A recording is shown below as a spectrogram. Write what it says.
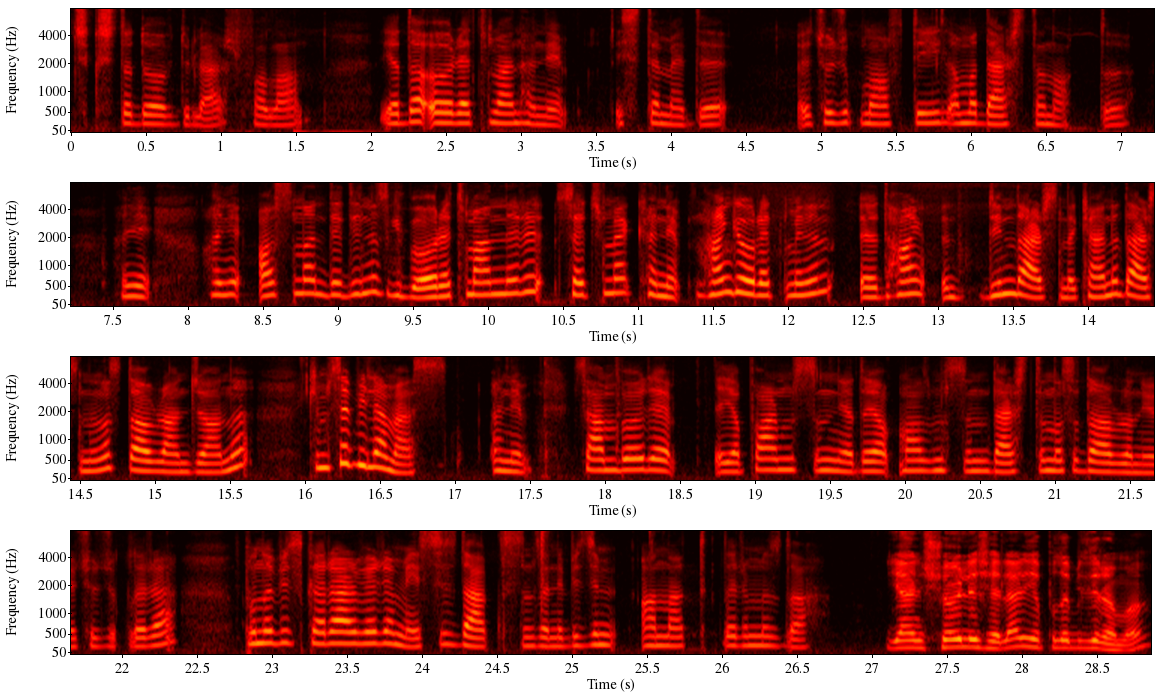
Çıkışta dövdüler falan. Ya da öğretmen hani istemedi. E, çocuk muaf değil ama dersten attı. Hani hani aslında dediğiniz gibi öğretmenleri seçmek hani hangi öğretmenin e, hangi, din dersinde kendi dersinde nasıl davranacağını kimse bilemez. Hani sen böyle e, yapar mısın ya da yapmaz mısın? Derste nasıl davranıyor çocuklara? Buna biz karar veremeyiz. Siz de haklısınız. Hani bizim anlattıklarımızla. Yani şöyle şeyler yapılabilir ama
